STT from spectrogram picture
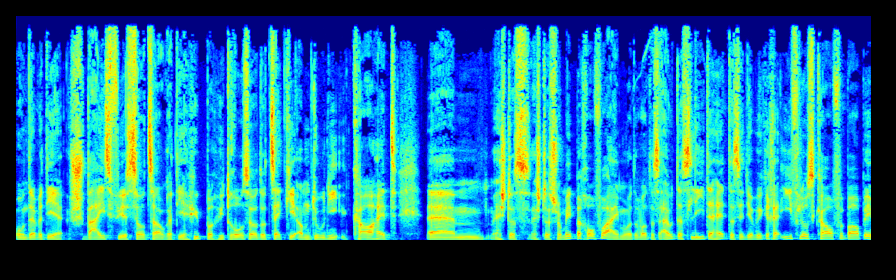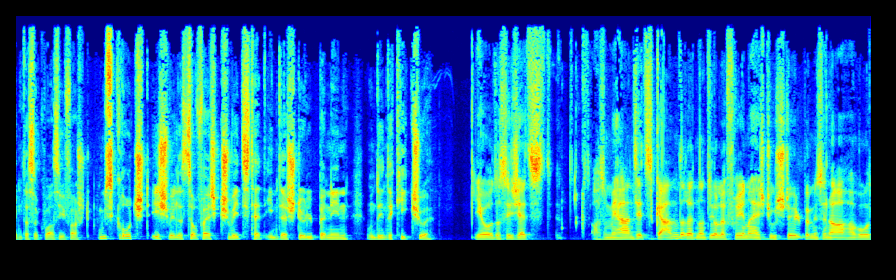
Und eben die Schweißfüße sozusagen, die Hyperhydrose oder Zeki Amduni hat. Ähm, hast du das, hast das schon mitbekommen von einem, oder, wo das auch das Leiden hat? Das hat ja wirklich einen Einfluss gehabt offenbar bei ihm, dass er quasi fast ausgerutscht ist, weil er so fest geschwitzt hat in den Stülpen und in den Kickschuhen. Ja, das ist jetzt, also wir haben es jetzt geändert natürlich. Früher hast du Stülpen müssen anhaben, wo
